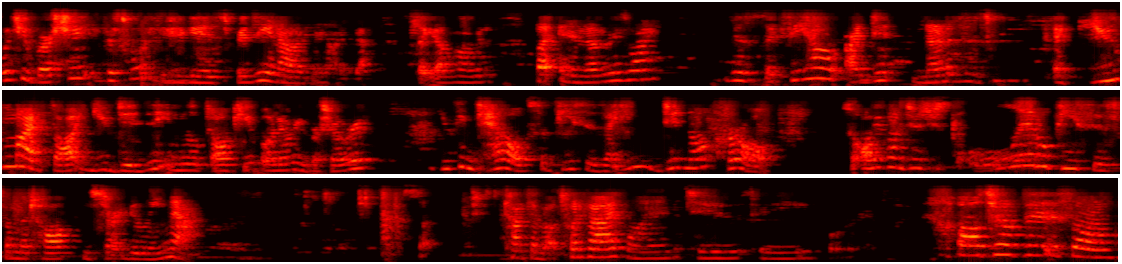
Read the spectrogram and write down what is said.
once you brush it, first of all, your hair gets frizzy and not like that. Like I'm But and another reason why, because like see how I did none of this. Like you might have thought you did it and you looked all cute, but whenever you brush over it, you can tell some pieces that you did not curl. So all you want to do is just get little pieces from the top and start doing that. So count to about 25. 1, 2, 3, 4. Oh, turn up the song.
